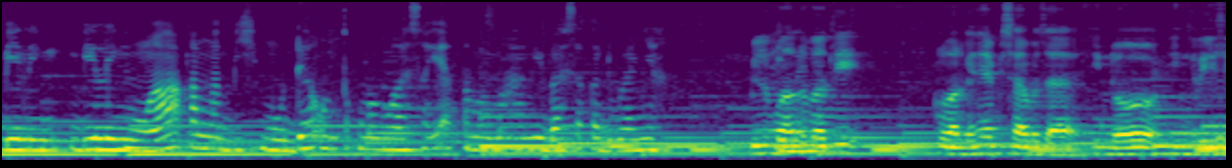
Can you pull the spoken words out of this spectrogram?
biling- bilingual akan lebih mudah untuk menguasai atau memahami bahasa keduanya Bilingual itu berarti keluarganya bisa bahasa Indo, Inggris,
